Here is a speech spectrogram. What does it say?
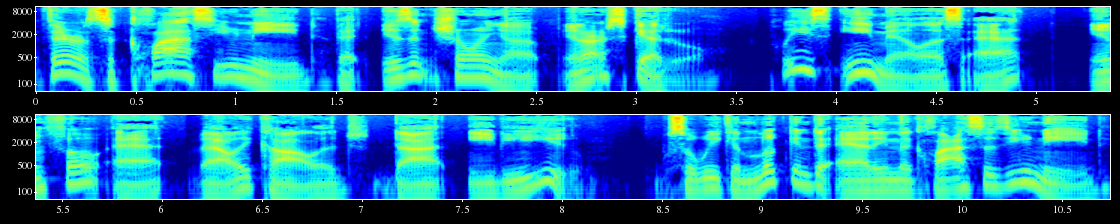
if there is a class you need that isn't showing up in our schedule, please email us at info at valleycollege.edu so we can look into adding the classes you need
